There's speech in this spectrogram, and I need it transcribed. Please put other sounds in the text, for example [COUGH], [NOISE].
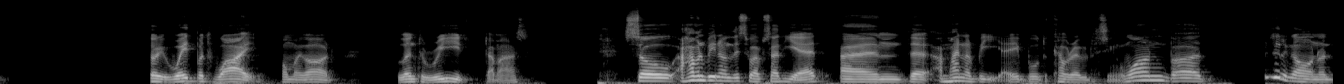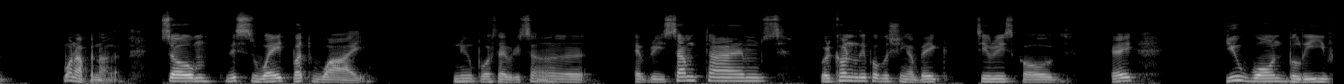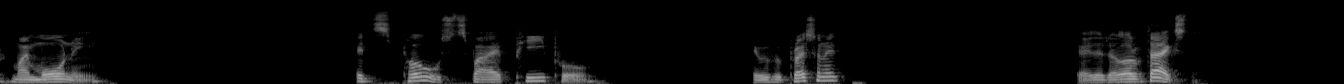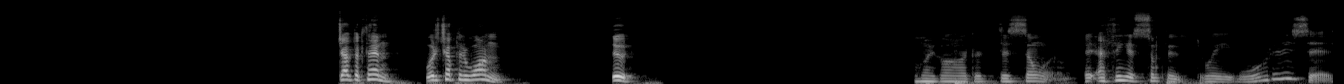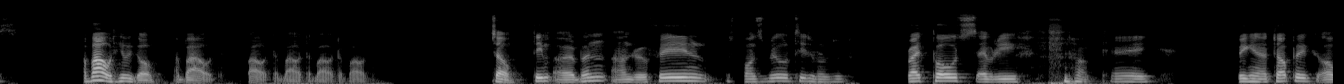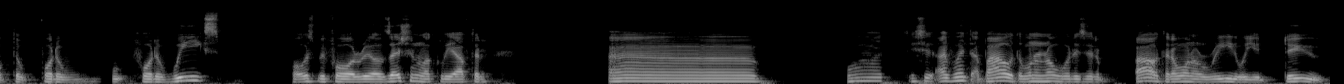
Sorry, wait but why? Oh my god, learn to read, dumbass. So I haven't been on this website yet, and uh, I might not be able to cover every single one, but we're gonna go on one after another. So this is wait but why new post every uh, every sometimes. We're currently publishing a big series called okay you won't believe my morning. It's posts by people. Okay if we press on it okay there's a lot of text. Chapter 10 where's chapter 1 dude Oh my god, there's so. I think it's something. Wait, what is this? About, here we go. About, about, about, about, about. So, Tim Urban, Andrew Finn, responsibility, write posts every. [LAUGHS] okay. Bringing a topic of the for the for the weeks post before realization. Luckily, after. Uh, what is it? I went about. I want to know what is it about. I don't want to read what you do.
